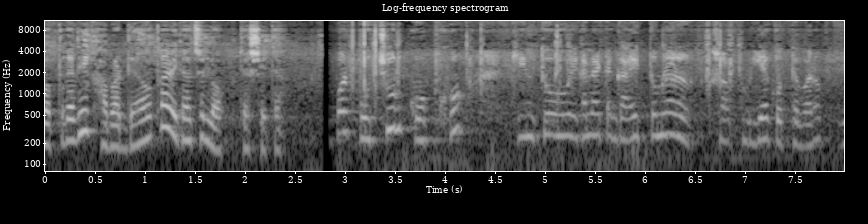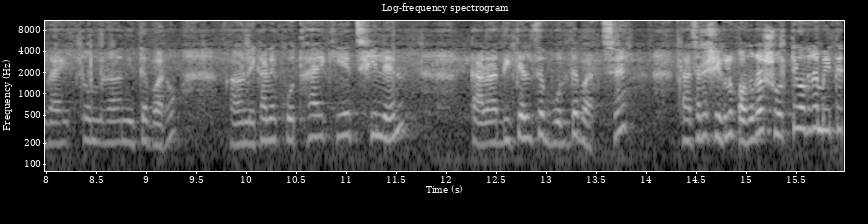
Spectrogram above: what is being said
গর্তটা দিয়ে খাবার দেওয়া হতো, আর এটা হচ্ছে লকটা সেটা। এরপর প্রচুর কক্ষ কিন্তু এখানে একটা গাইড তোমরা সব ইয়ে করতে পারো গাইড তোমরা নিতে পারো। কারণ এখানে কোথায় গিয়ে ছিলেন, তারা ডিটেলসে বলতে পারছে। তাছাড়া সেগুলো কতটা সত্যি, কতটা মিথ্যে,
